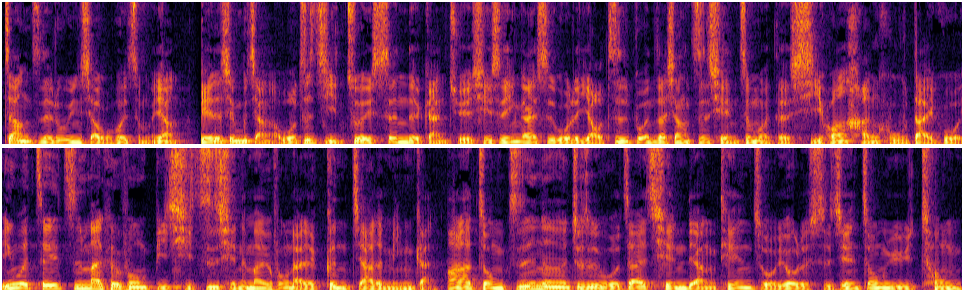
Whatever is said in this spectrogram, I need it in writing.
这样子的录音效果会怎么样。别的先不讲啊，我自己最深的感觉，其实应该是我的咬字不能再像之前这么的喜欢含糊带过，因为这一支麦克风比起之前的麦克风来的更加的敏感。好了，总之呢，就是我在前两天左右的时间，终于从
